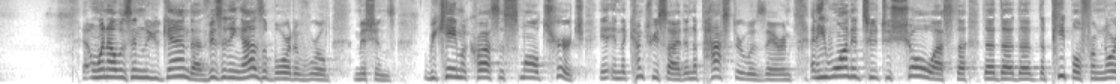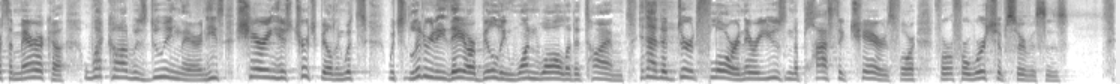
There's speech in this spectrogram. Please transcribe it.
And when I was in Uganda visiting as a board of World Missions, we came across a small church in, in, the countryside, and the pastor was there, and, and he wanted to, to show us, the, the, the, the, the people from North America, what God was doing there. And he's sharing his church building, which, which literally they are building one wall at a time. It had a dirt floor, and they were using the plastic chairs for, for, for worship services.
